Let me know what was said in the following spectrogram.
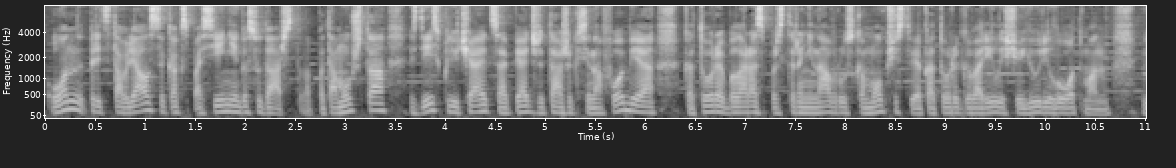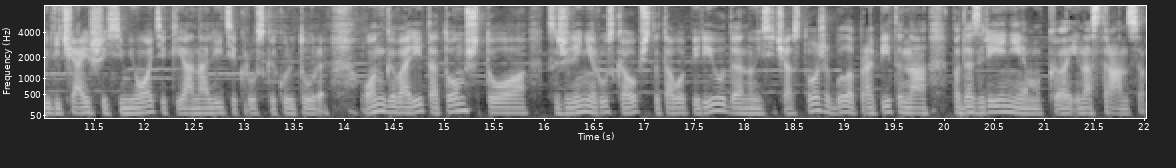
он представлялся как спасение государства, потому что здесь включается опять же та же ксенофобия, которая была распространена в русском обществе, о которой говорил еще Юрий Лотман, величайший семиотик и аналитик русской культуры. Он говорит о том, что, к сожалению, русское общество того периода, ну и сейчас тоже, было пропитано подозрением презрением к иностранцам.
